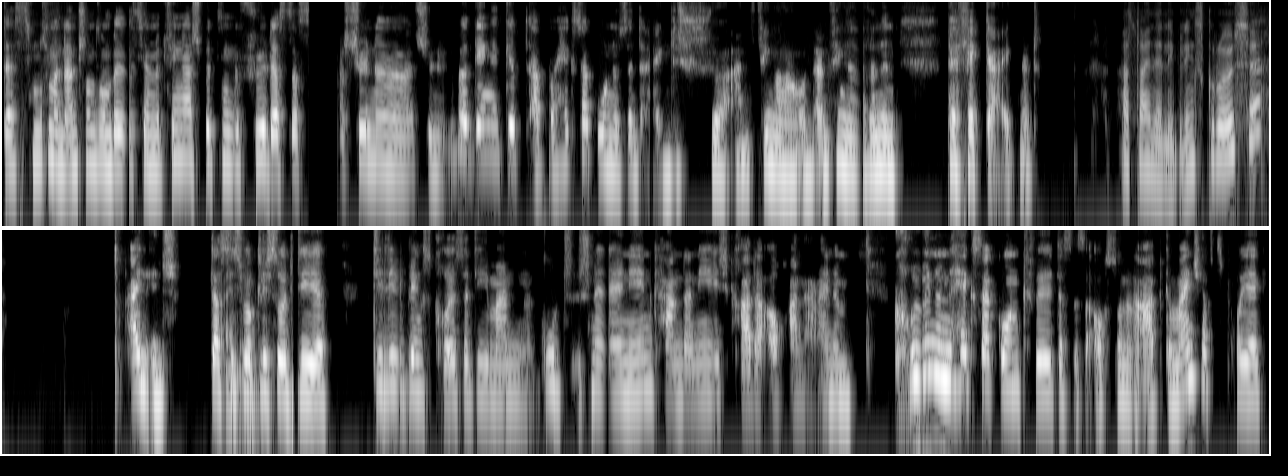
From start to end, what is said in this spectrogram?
Das muss man dann schon so ein bisschen mit Fingerspitzengefühl, dass das schöne, schöne Übergänge gibt. Aber Hexagone sind eigentlich für Anfänger und Anfängerinnen perfekt geeignet. Hast du eine Lieblingsgröße? Ein Inch. Das Ein ist Inch. wirklich so die, die Lieblingsgröße, die man gut schnell nähen kann. Da nähe ich gerade auch an einem grünen Hexagon-Quilt. Das ist auch so eine Art Gemeinschaftsprojekt,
